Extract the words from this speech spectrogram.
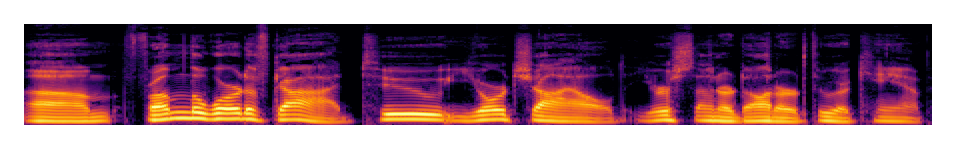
um, from the Word of God to your child, your son or daughter through a camp.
